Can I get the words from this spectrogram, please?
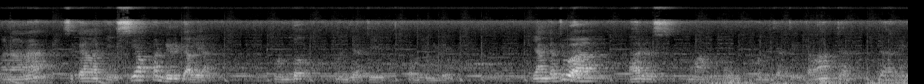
Anak-anak, sekali lagi siapkan diri kalian untuk menjadi pemimpin. Yang kedua, harus mampu menjadi teladan dari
